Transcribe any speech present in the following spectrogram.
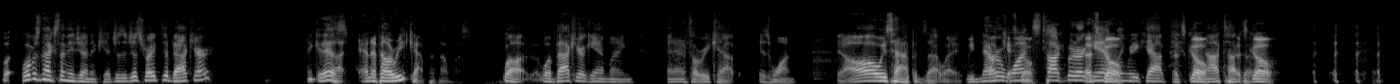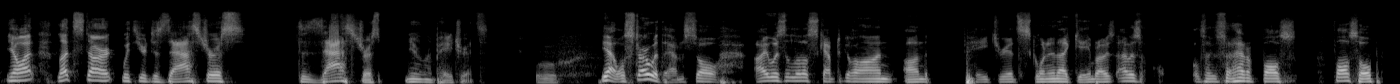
what, what was next on the agenda, kids? Is it just right to backyard? I think it is. Uh, NFL recap. what that was. well, well, backyard gambling and NFL recap is one. It always happens that way. We've never Okay, let's go. once talked about our Let's go. gambling recap. Let's go. not talk Let's go. You know what? Let's start with your disastrous, disastrous New England Patriots. Ooh. Yeah, we'll start with them. So I was a little skeptical on on the Patriots going into that game, but I was I was I had a false false hope.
